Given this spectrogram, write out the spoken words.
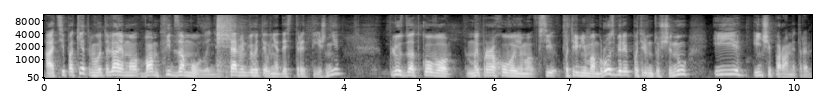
А ці пакети ми виготовляємо вам під замовлення. Термін виготовлення десь 3 тижні. Плюс додатково ми прораховуємо всі потрібні вам розміри, потрібну товщину і інші параметри.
